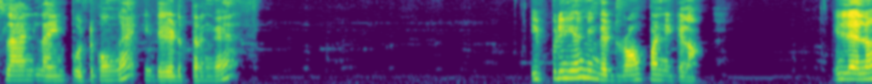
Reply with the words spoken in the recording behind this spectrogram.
ஸ்லாண்ட் லைன் போட்டுக்கோங்க. இதை எடுத்துருங்க. இப்படியே நீங்கள் ட்ரா பண்ணிக்கலாம். இல்லைனா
